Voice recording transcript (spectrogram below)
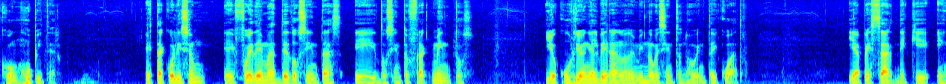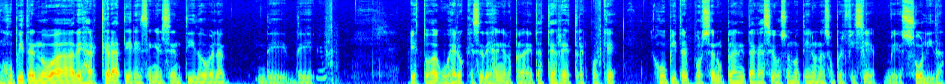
con Júpiter. Esta colisión eh, fue de más de 200, 200 eh, fragmentos y ocurrió en el verano de 1994. Y a pesar de que en Júpiter no va a dejar cráteres en el sentido ¿verdad? De, de estos agujeros que se dejan en los planetas terrestres, porque Júpiter, por ser un planeta gaseoso, no tiene una superficie eh, sólida.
